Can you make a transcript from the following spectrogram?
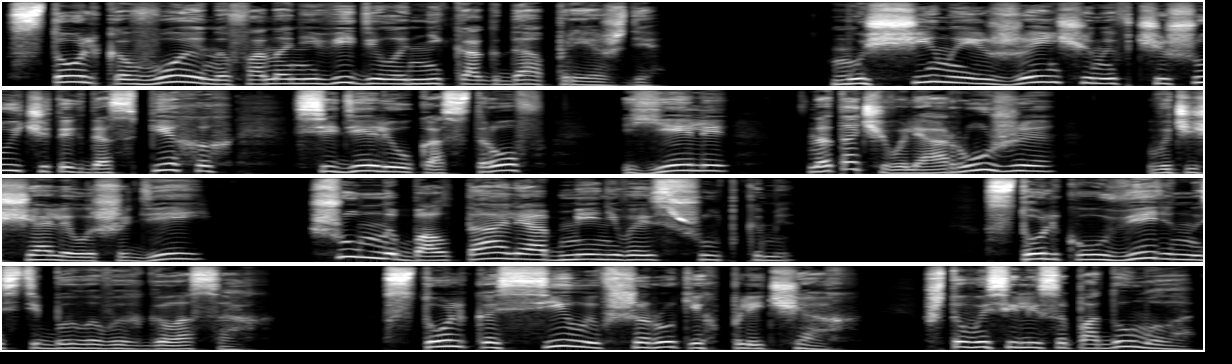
Столько воинов она не видела никогда прежде. Мужчины и женщины в чешуйчатых доспехах сидели у костров, ели, натачивали оружие, вычищали лошадей, шумно болтали, обмениваясь шутками. Столько уверенности было в их голосах, столько силы в широких плечах, что Василиса подумала,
